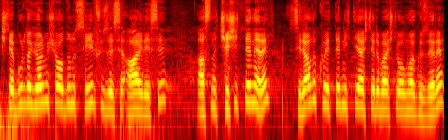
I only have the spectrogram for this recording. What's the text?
İşte burada görmüş olduğunuz seyir füzesi ailesi aslında çeşitlenerek silahlı kuvvetlerin ihtiyaçları başta olmak üzere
